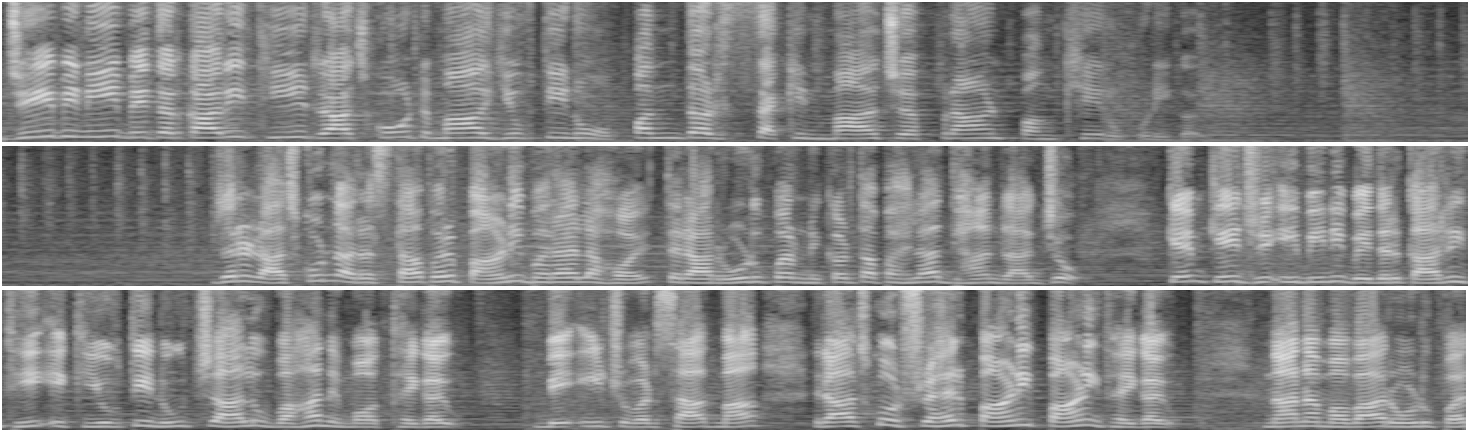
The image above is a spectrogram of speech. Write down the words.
જેબીની બેદરકારીથી રાજકોટમાં યુવતીનું પંદર સેકન્ડમાં જ પ્રાણ પંખેરું ઉડી ગયું. જ્યારે રાજકોટના રસ્તા પર પાણી ભરાયેલા હોય ત્યારે આ રોડ ઉપર નીકળતા પહેલા ધ્યાન રાખજો. કેમ કે જીઈબીની બેદરકારીથી એક યુવતીનું ચાલુ વાહને મોત થઈ ગયું. બે ઇંચ વરસાદમાં રાજકોટ શહેર પાણી પાણી થઈ ગયું. નાના મવા રોડ ઉપર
